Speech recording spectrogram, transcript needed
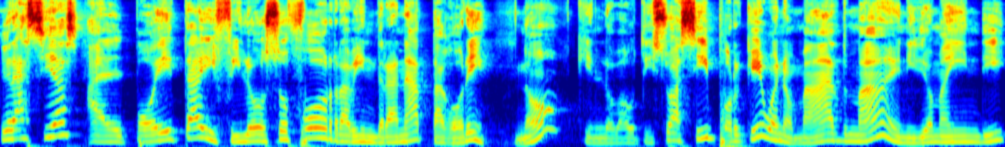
gracias al poeta y filósofo Rabindranath Tagore, ¿no? Quien lo bautizó así porque, bueno, Mahatma en idioma hindi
